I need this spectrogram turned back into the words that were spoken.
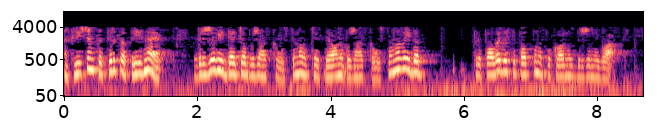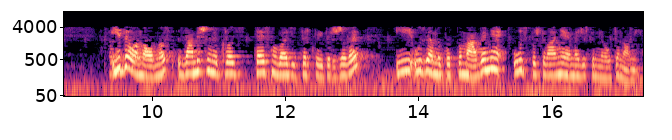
A hrišćanska crkva priznaje državi da je to božanska ustanova, to je da je ona božanska ustanova i da propoveda se potpuno pokornost državnoj vlasti. Idealan odnos zamišljen je kroz tesnu vezu crkve i države i uzajemno potpomaganje uz poštovanje međusobne autonomije.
